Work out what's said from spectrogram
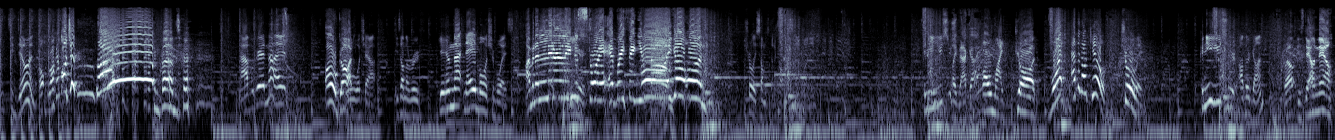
What's he doing? Oh, rocket launcher! Oh! Confirmed. Have a great night. Oh Oh, god, watch out. He's on the roof. Give him that nade launcher, boys. I'm gonna literally Years. destroy everything you Oh, he got one! Surely someone's gonna call Can you use your... Like that guy? Oh my god. What? How did not kill? Surely. Can you use your other gun? Well, he's down now.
